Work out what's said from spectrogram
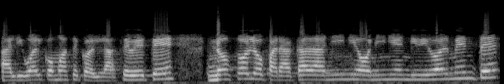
al igual como hace con la CBT, no solo para cada niño o niña individualmente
